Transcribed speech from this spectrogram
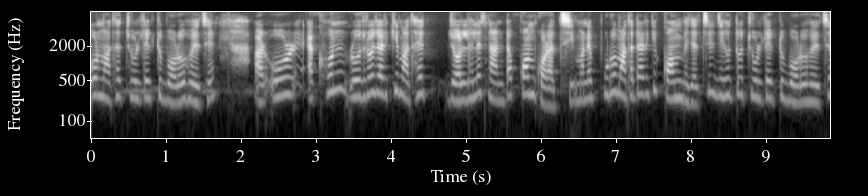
ওর মাথার চুলটা একটু বড় হয়েছে। আর ওর এখন রোজ রোজ আর কি মাথায় জল ঢেলে স্নানটা কম করাচ্ছি। মানে পুরো মাথাটা আর কি কম ভেজাচ্ছি, যেহেতু চুলটা একটু বড় হয়েছে।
